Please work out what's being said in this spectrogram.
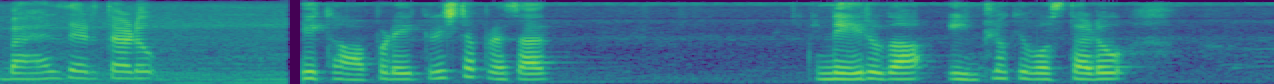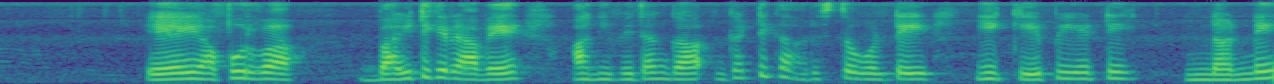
బయలుదేరుతాడు. ఇక అప్పుడే కృష్ణప్రసాద్ నేరుగా ఇంట్లోకి వస్తాడు. ఏ అపూర్వ బయటికి రావే అని విధంగా గట్టిగా అరుస్తూ ఉంటే ఈ కేపీ నన్నే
